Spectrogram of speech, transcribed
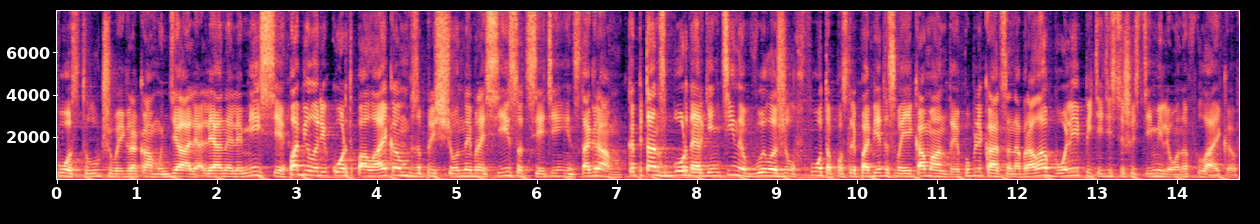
Пост лучшего игрока Мундиаля Лионеля Месси побил рекорд по лайкам в запрещенной в России соцсети Инстаграм. Капитан сборной Аргентины выложил фото после победы своей команды. Публикация набрала более 56 миллионов лайков.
